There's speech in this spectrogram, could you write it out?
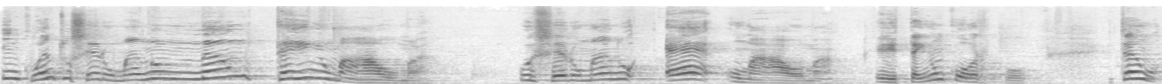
Enquanto o ser humano não tem uma alma. O ser humano é uma alma, ele tem um corpo. Então,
